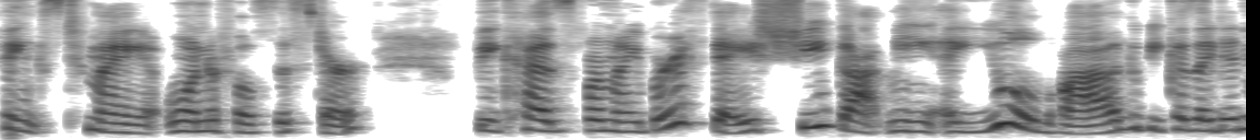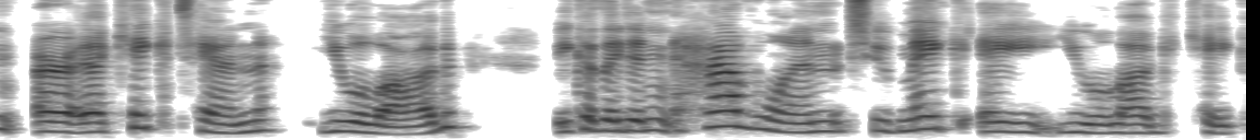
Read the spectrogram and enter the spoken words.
thanks to my wonderful sister. Because for my birthday, she got me a Yule log because I didn't, or a cake tin Yule log because I didn't have one to make a Yule log cake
